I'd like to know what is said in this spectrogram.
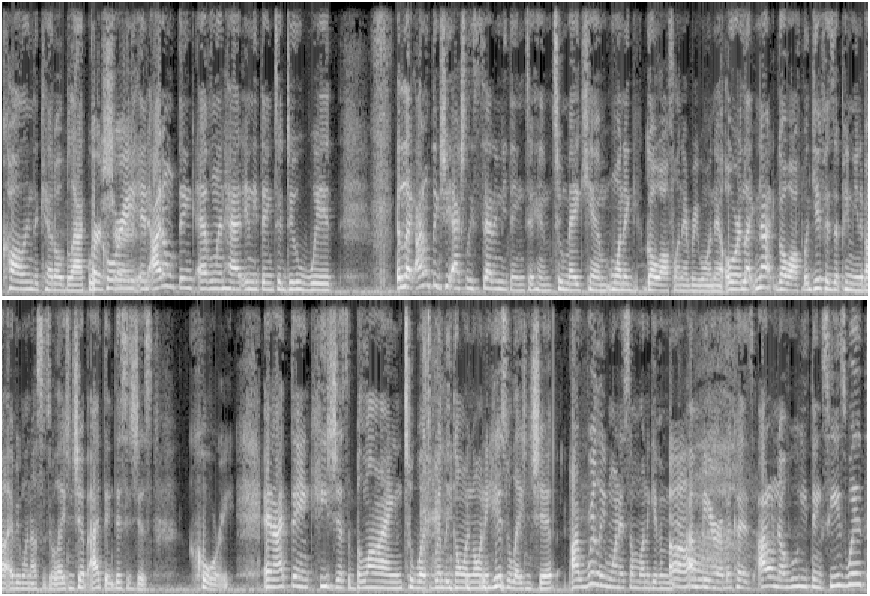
calling the kettle black with For Corey, sure. and I don't think Evelyn had anything to do with. Like I don't think she actually said anything to him to make him want to go off on everyone else, or like not go off, but give his opinion about everyone else's relationship. I think this is just Corey, and I think he's just blind to what's really going on in his relationship. I really wanted someone to give him a mirror because I don't know who he thinks he's with,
